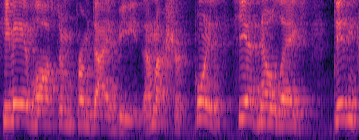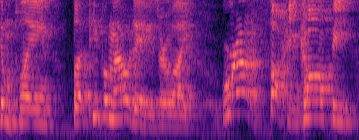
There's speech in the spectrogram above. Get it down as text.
He may have lost them from diabetes. I'm not sure. Point is, he had no legs, didn't complain, but people nowadays are like, we're out of fucking coffee.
